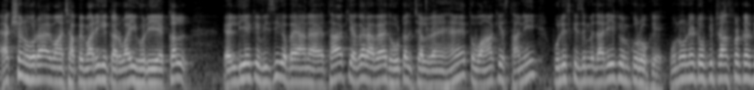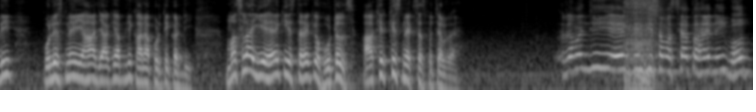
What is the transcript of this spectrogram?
एक्शन हो रहा है। वहाँ छापेमारी की कार्रवाई हो रही है। कल एलडीए के वीसी का बयान आया था कि अगर अवैध होटल चल रहे हैं तो वहाँ की स्थानीय पुलिस की ज़िम्मेदारी है कि उनको रोके। उन्होंने टोपी ट्रांसफ़र कर दी। पुलिस ने यहाँ जाके अपनी खानापूर्ति कर दी। मसला ये है कि इस तरह के होटल्स आखिर किस नेक्सस पर चल रहे हैं? रमन जी एक दिन की समस्या तो है नहीं, बहुत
